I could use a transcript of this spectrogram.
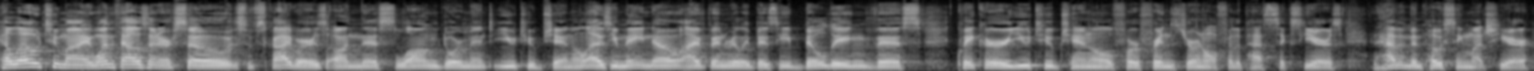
Hello to my 1,000 or so subscribers on this long dormant YouTube channel. As you may know, I've been really busy building this Quaker YouTube channel for Friends Journal for the past six years and haven't been posting much here.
